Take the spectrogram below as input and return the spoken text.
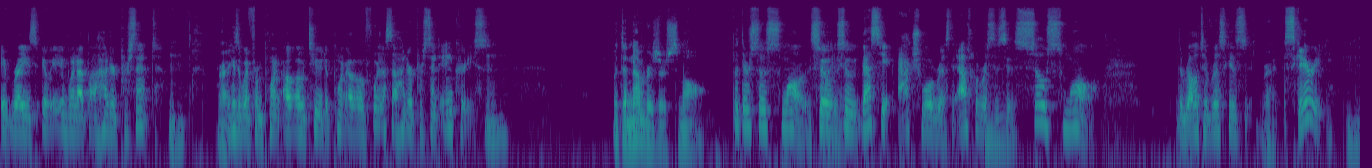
it raised it, it went up 100 percent mm-hmm. Right. because it went from 0.002 to 0.004. That's a 100 percent increase. Mm-hmm. but the numbers are small. But they're so small. So tiny. so that's the actual risk. The actual risk is, mm-hmm. is so small. The relative risk is Right. scary. Mm-hmm.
